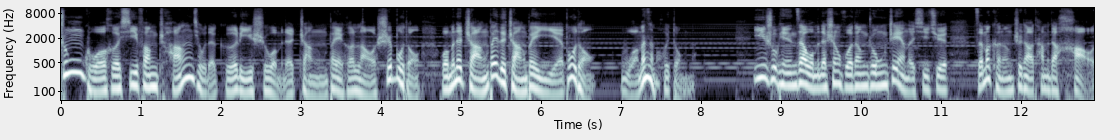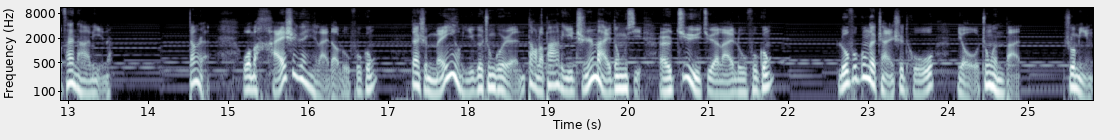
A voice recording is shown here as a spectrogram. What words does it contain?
中国和西方长久的隔离使我们的长辈和老师不懂，我们的长辈的长辈也不懂，我们怎么会懂呢？艺术品在我们的生活当中这样的稀缺，怎么可能知道它们的好在哪里呢？当然，我们还是愿意来到卢浮宫，但是没有一个中国人到了巴黎只买东西而拒绝来卢浮宫。卢浮宫的展示图有中文版，说明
